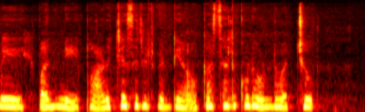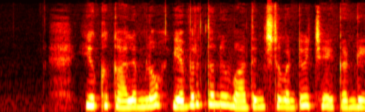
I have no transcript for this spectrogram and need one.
మీ పనిని పాడు చేసేటటువంటి అవకాశాలు కూడా ఉండవచ్చు. ఈ యొక్క కాలంలో ఎవరితోనూ వాదించడం వంటివి చేయకండి.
